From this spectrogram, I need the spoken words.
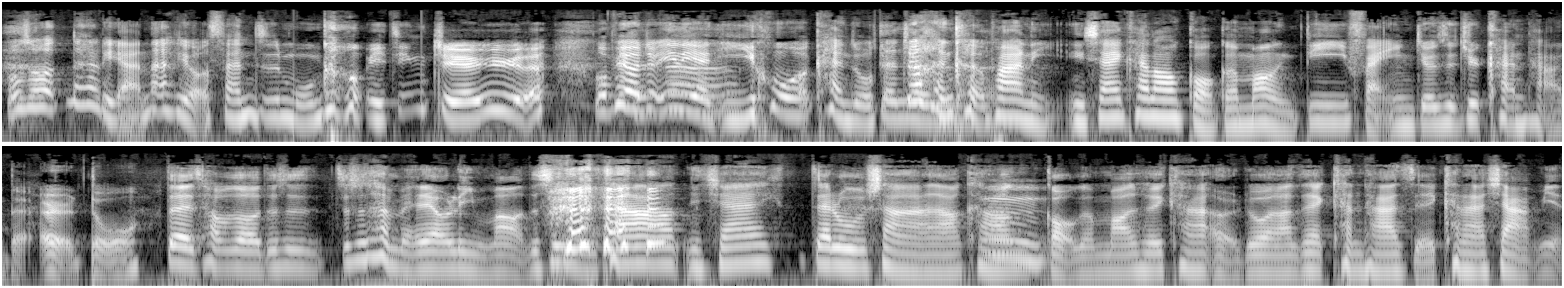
我说那里啊，那里有三只母狗已经绝育了。我朋友就一脸疑惑看着我，就很可怕。你你现在看到狗跟猫，你第一反应就是去看它的耳朵。对，差不多就是就是很没有礼貌。就是你看到 你现在在路上啊，然后看到狗跟猫，就会看它耳朵，然后再看它，直接看它下面，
